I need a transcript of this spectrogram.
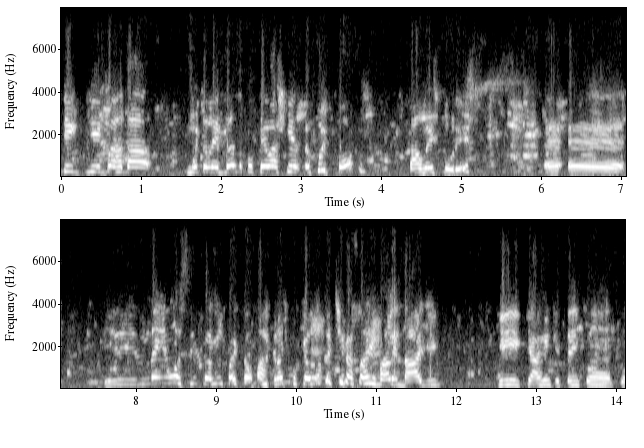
de, de, guardar muita lembrança, porque eu acho que eu fui poucos, talvez por isso. É, é, e nenhum assim para mim foi tão marcante, porque eu nunca tive essa rivalidade que, que a gente tem com, com,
